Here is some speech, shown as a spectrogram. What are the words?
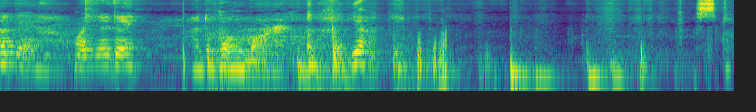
Okay, wait, okay. And one more. Yeah. Stop.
